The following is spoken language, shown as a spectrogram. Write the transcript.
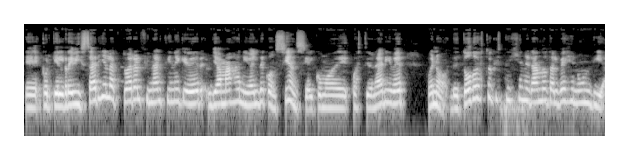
eh, porque el revisar y el actuar al final tiene que ver ya más a nivel de conciencia y como de cuestionar y ver, bueno, de todo esto que estoy generando tal vez en un día,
